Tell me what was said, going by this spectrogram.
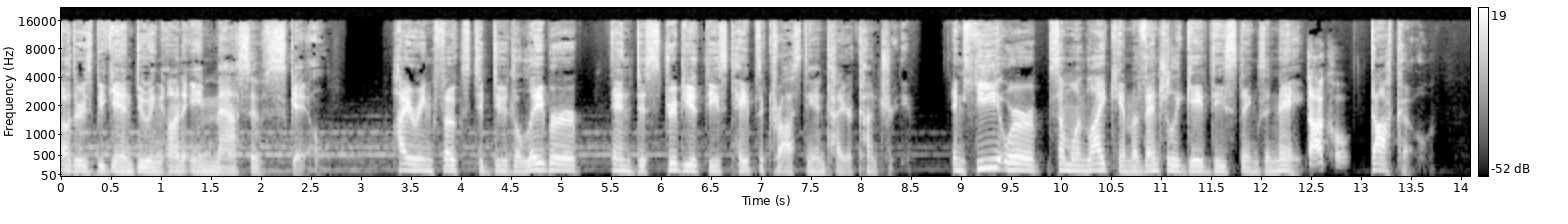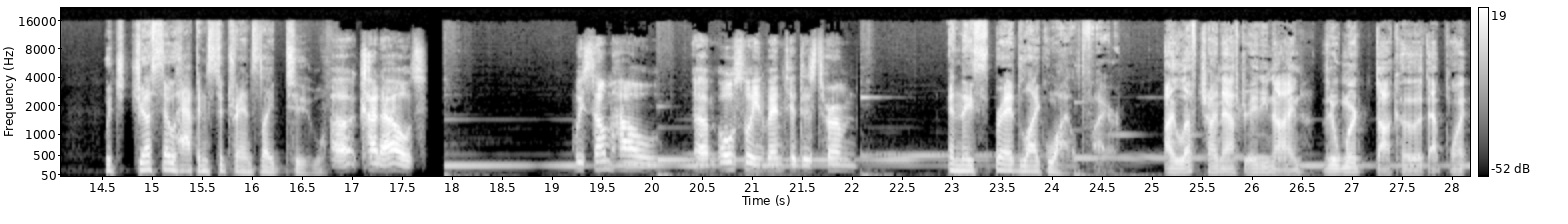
others began doing on a massive scale, hiring folks to do the labor and distribute these tapes across the entire country. And he or someone like him eventually gave these things a name. Dakou. Dakou, which just so happens to translate to Uh, cut out. We somehow um, also invented this term. and they spread like wildfire. I left China after 89. There weren't Dakou at that point.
